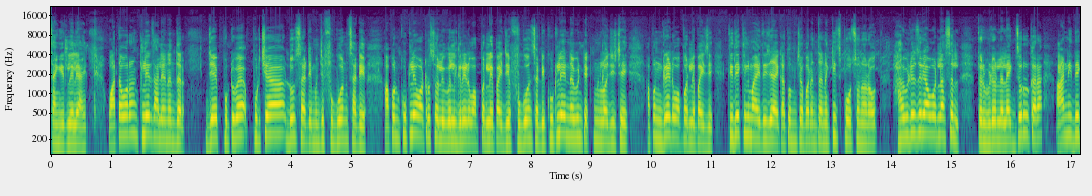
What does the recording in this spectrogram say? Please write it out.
सांगितलेले आहे. वातावरण क्लिअर झाल्यानंतर जे पुटव्या पुढच्या डोससाठी म्हणजे फुगवणसाठी आपण कुठले वॉटर सॉल्युबल ग्रेड वापरले पाहिजे? फुगवणसाठी कुठले नवीन टेक्नॉलॉजीचे आपण ग्रेड वापरले पाहिजे? ती देखील माहिती जी आहे का तुमच्यापर्यंत नक्कीच पोहोचवणार आहोत. हा व्हिडिओ जरी आवडला असेल तर व्हिडिओला लाईक जरूर करा आणि देख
